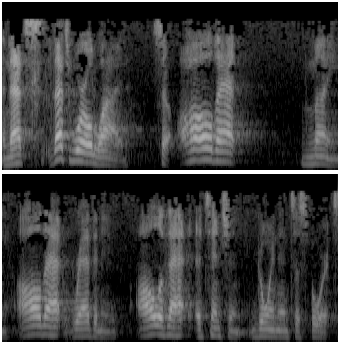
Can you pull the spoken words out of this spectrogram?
And that's, that's worldwide. So all that money, all that revenue, all of that attention going into sports.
